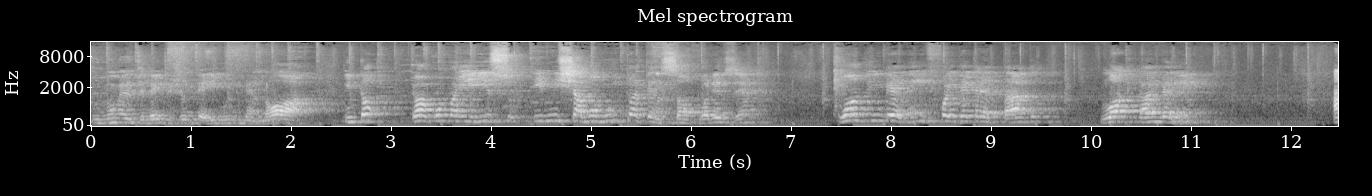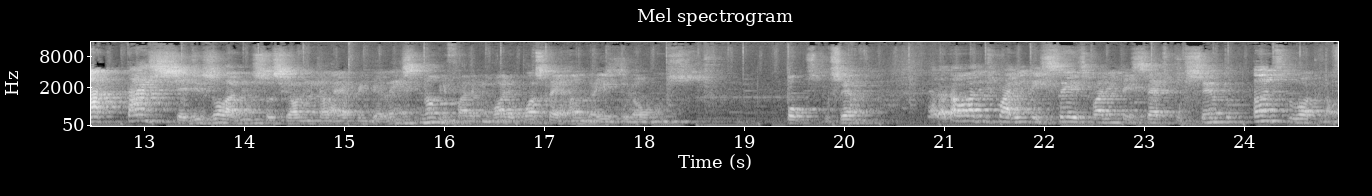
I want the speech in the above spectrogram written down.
o número de leitos de UTI muito menor, então, eu acompanhei isso e me chamou muito a atenção, por exemplo, quando em Belém foi decretado lockdown em Belém. A taxa de isolamento social naquela época em Belém, se não me falha a memória, eu posso estar errando aí por alguns poucos por cento, era da ordem de 46, 47% antes do lockdown.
